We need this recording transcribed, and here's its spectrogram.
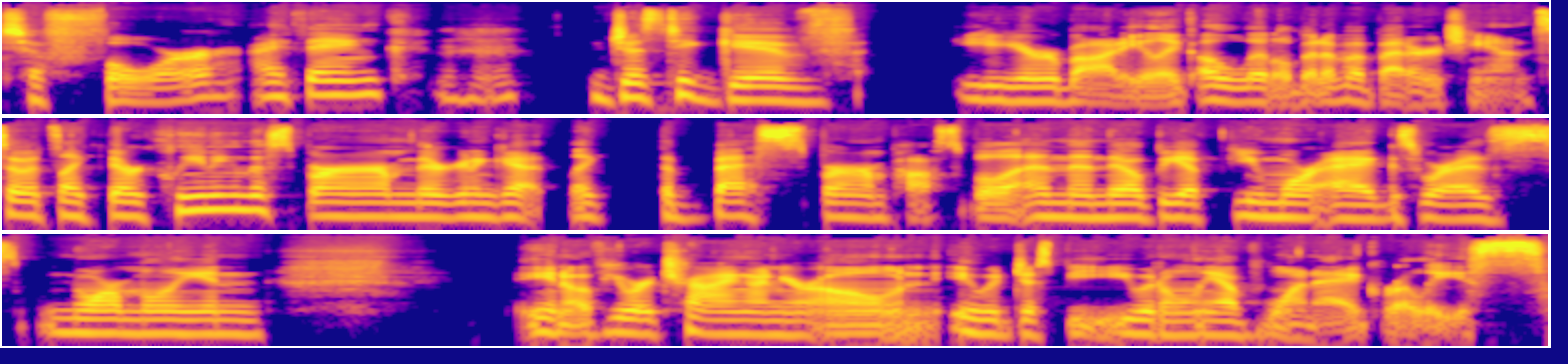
to four, I think, Mhm. just to give your body like a little bit of a better chance. So it's like they're cleaning the sperm, they're going to get like the best sperm possible and then there'll be a few more eggs whereas normally in you know, if you were trying on your own, it would just be you would only have one egg release.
